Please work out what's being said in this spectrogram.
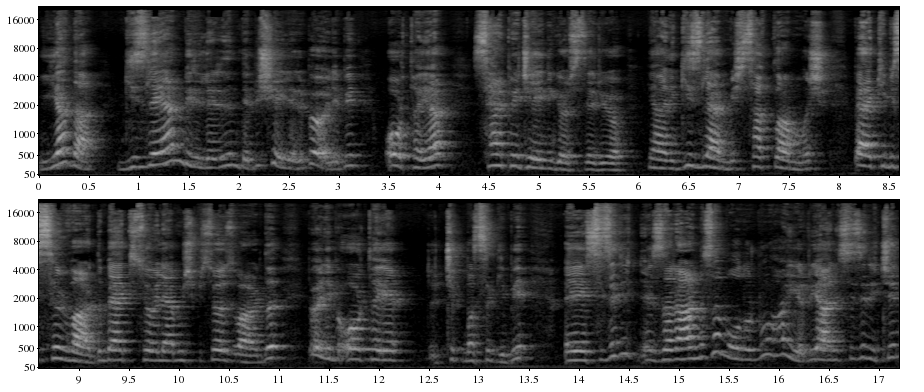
ya da gizleyen birilerinin de bir şeyleri böyle bir ortaya serpeceğini gösteriyor. Yani gizlenmiş, saklanmış, belki bir sır vardı, belki söylenmiş bir söz vardı. Böyle bir ortaya çıkması gibi. Ee, sizin zararınıza mı olur bu? Hayır. Yani sizin için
